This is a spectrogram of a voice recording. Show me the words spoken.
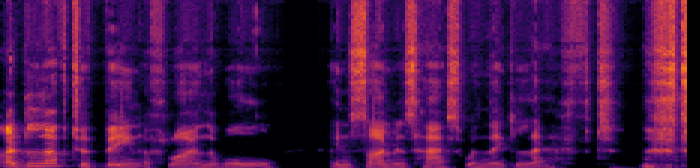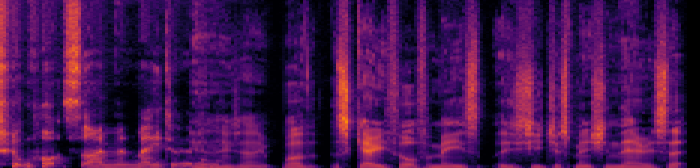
I'd love to have been a fly on the wall in Simon's house when they'd left to what Simon made of it. Yeah, exactly. Well, the scary thought for me, is, as you just mentioned there, is that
